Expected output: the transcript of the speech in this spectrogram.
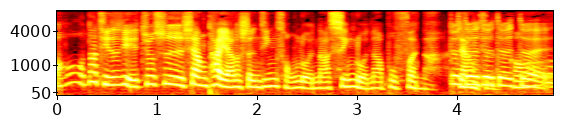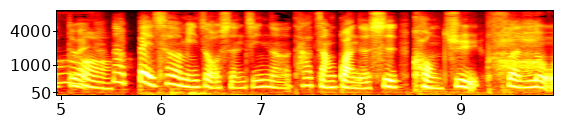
哦，那其实也就是像太阳神经丛轮啊、心轮那部分啊，对对对对对对。那背侧迷走神经呢？它掌管的是恐惧、愤怒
